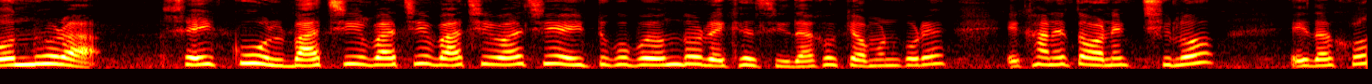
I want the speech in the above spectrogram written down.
বন্ধুরা, সেই কুল বাঁচিয়ে বাঁচিয়ে বাঁচিয়ে বাঁচিয়ে এইটুকু পর্যন্ত রেখেছি। দেখো কেমন করে। এখানে তো অনেক ছিল। এই দেখো,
